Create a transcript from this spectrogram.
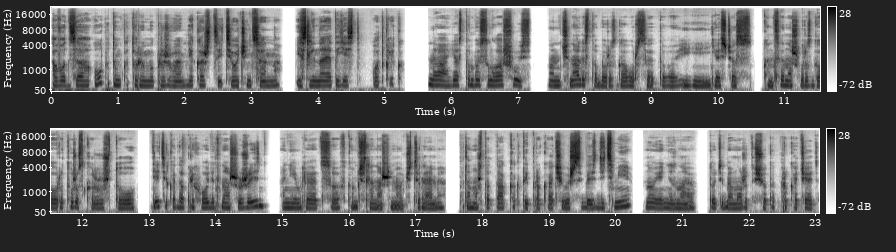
А вот за опытом, который мы проживаем, мне кажется, идти очень ценно, если на это есть отклик. Да, я с тобой соглашусь. Мы начинали с тобой разговор с этого, и я сейчас в конце нашего разговора тоже скажу, что дети, когда приходят в нашу жизнь, они являются в том числе нашими учителями. Потому что так, как ты прокачиваешь себя с детьми, ну, я не знаю, кто тебя может еще так прокачать.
